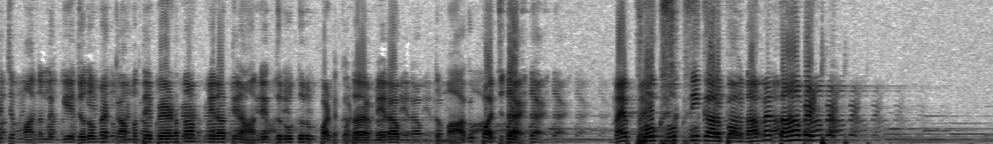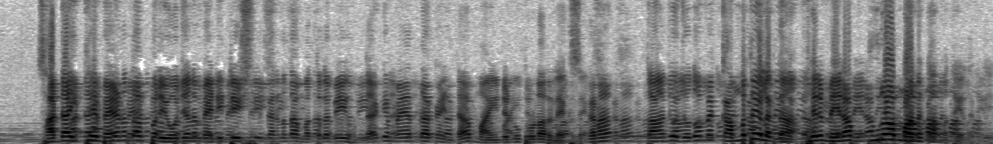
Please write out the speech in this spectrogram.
ਵਿੱਚ ਮਨ ਲੱਗੇ, ਜਦੋਂ ਮੈਂ ਕੰਮ ਤੇ ਬੈਠਦਾ, ਮੇਰਾ ਧਿਆਨ ਇੱਧਰ ਉੱਧਰ ਭਟਕਦਾ ਹੈ, ਮੇਰਾ ਦਿਮਾਗ ਭੱਜਦਾ ਹੈ। ਮੈਂ ਫੋਕਸ ਨਹੀਂ ਕਰ ਪਾਉਂਦਾ, ਮੈਂ ਤਾਂ ਬੈਠਾ। ਸਾਡਾ ਇੱਥੇ ਬਹਿਣ ਦਾ ਪ੍ਰਯੋਜਨ ਮੈਡੀਟੇਸ਼ਨ ਕਰਨ ਦਾ ਮਤਲਬ ਇਹ ਹੁੰਦਾ ਕਿ ਮੈਂ ਅੱਧਾ ਘੰਟਾ ਮਾਈਂਡ ਨੂੰ ਥੋੜਾ ਰਿਲੈਕਸ ਕਰਾਂ, ਤਾਂ ਜੋ ਜਦੋਂ ਮੈਂ ਕੰਮ ਤੇ ਲੱਗਾ, ਫਿਰ ਮੇਰਾ ਪੂਰਾ ਮਨ ਕੰਮ ਤੇ ਲੱਗੇ।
